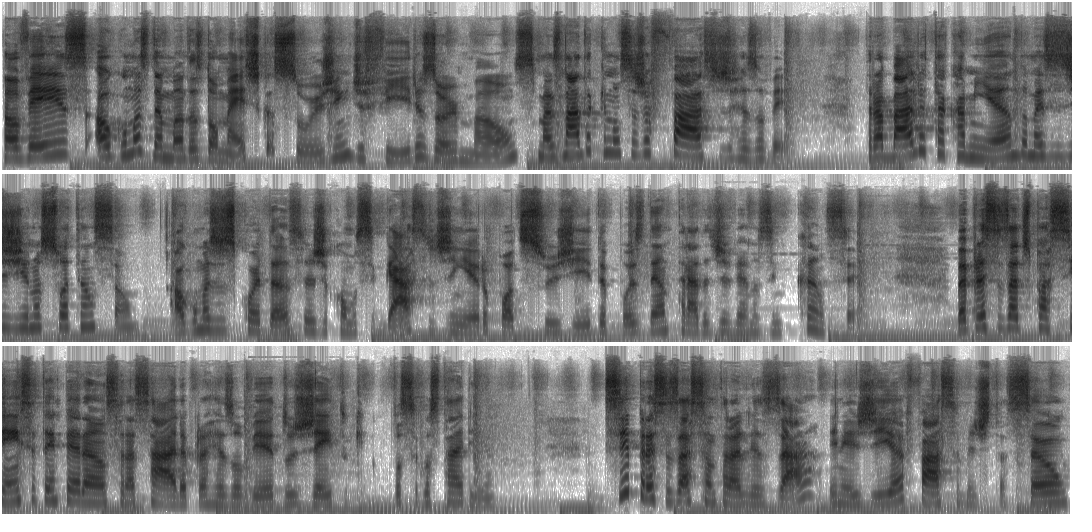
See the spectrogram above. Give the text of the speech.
Talvez algumas demandas domésticas surgem de filhos ou irmãos, mas nada que não seja fácil de resolver. Trabalho está caminhando, mas exigindo a sua atenção. Algumas discordâncias de como se gasta o dinheiro pode surgir depois da entrada de Vênus em Câncer. Vai precisar de paciência e temperança nessa área para resolver do jeito que você gostaria. Se precisar centralizar energia, faça meditação,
